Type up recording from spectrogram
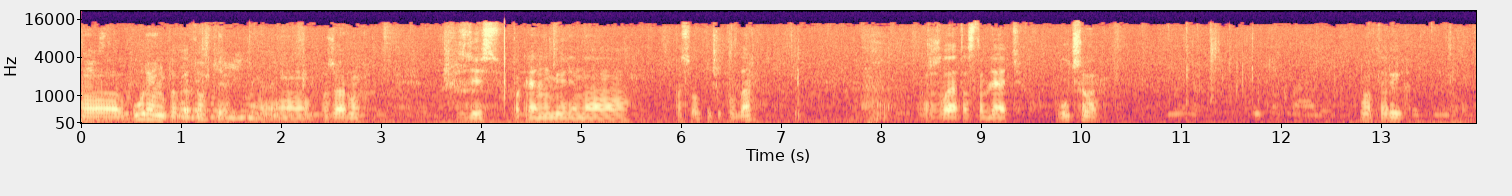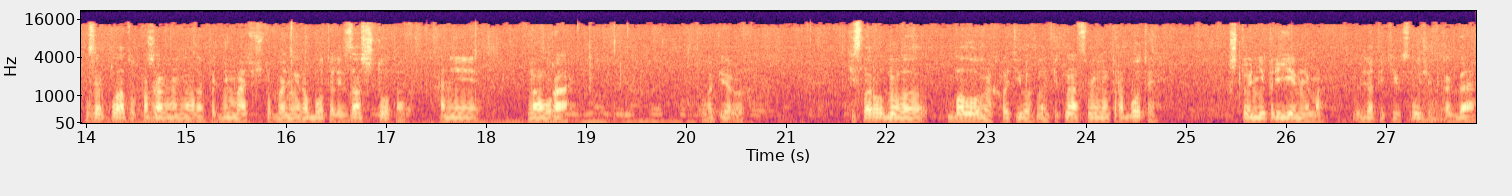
э, уровень подготовки э, пожарных здесь, по крайней мере, на поселке Теплодар, желает оставлять лучшего. Во-вторых, зарплату пожарным надо поднимать, чтобы они работали за что-то, а не на ура. Во-первых, кислородного баллона хватило на 15 минут работы, что неприемлемо для таких случаев, когда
